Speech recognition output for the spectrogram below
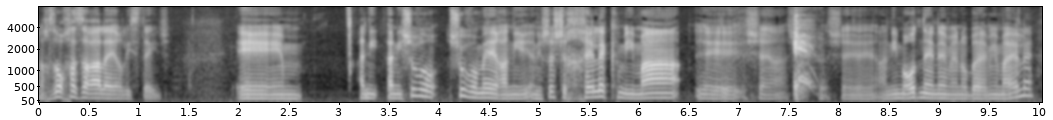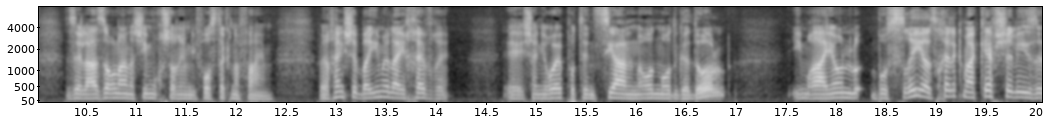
נחזור חזרה ל-early stage. אני, אני שוב, שוב אומר, אני, אני חושב שחלק ממה אה, ש, ש, שאני מאוד נהנה ממנו בימים האלה, זה לעזור לאנשים מוכשרים לפרוס את הכנפיים. ולכן כשבאים אליי חבר'ה, אה, שאני רואה פוטנציאל מאוד מאוד גדול, עם רעיון לא- בוסרי, אז חלק מהכיף שלי זה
